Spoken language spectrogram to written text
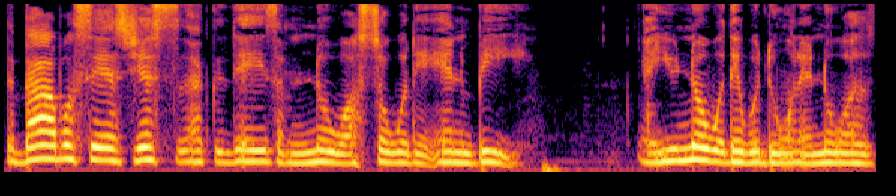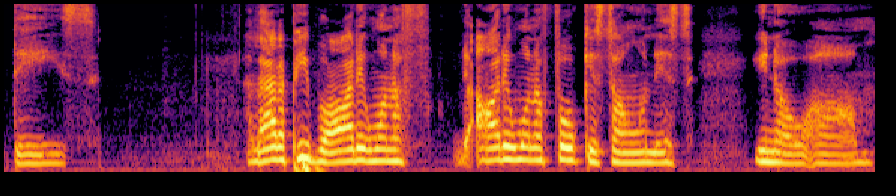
The Bible says, just like the days of Noah, so will the end be. And you know what they were doing in Noah's days. A lot of people all they want to all they want to focus on is, you know, um,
